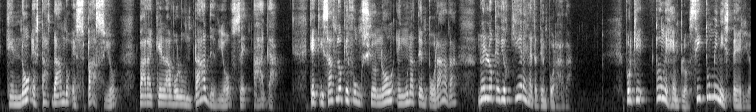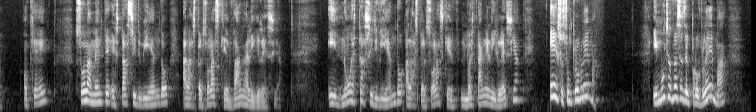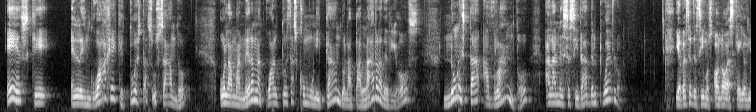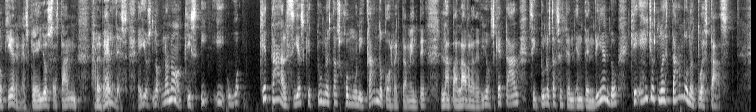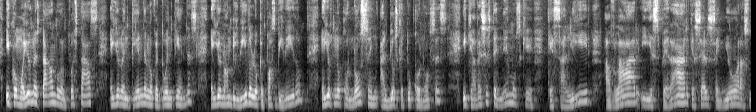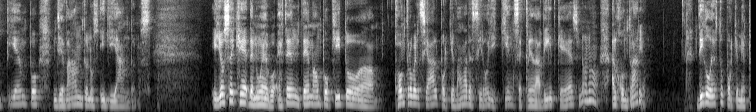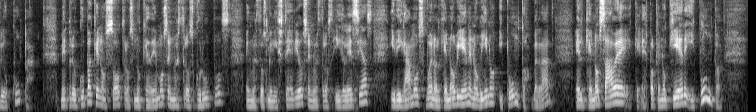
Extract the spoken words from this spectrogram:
que no estás dando espacio para que la voluntad de Dios se haga. Que quizás lo que funcionó en una temporada no es lo que Dios quiere en esta temporada. Porque, todo un ejemplo, si tu ministerio, ¿ok? Solamente está sirviendo a las personas que van a la iglesia y no está sirviendo a las personas que no están en la iglesia, eso es un problema. Y muchas veces el problema es que el lenguaje que tú estás usando o la manera en la cual tú estás comunicando la palabra de Dios no está hablando a la necesidad del pueblo. Y a veces decimos, oh no, es que ellos no quieren, es que ellos están rebeldes, ellos no, no, no, y, ¿Qué tal si es que tú no estás comunicando correctamente la palabra de Dios? ¿Qué tal si tú no estás entendiendo que ellos no están donde tú estás? Y como ellos no están donde tú estás, ellos no entienden lo que tú entiendes, ellos no han vivido lo que tú has vivido, ellos no conocen al Dios que tú conoces y que a veces tenemos que, que salir, hablar y esperar que sea el Señor a su tiempo llevándonos y guiándonos. Y yo sé que, de nuevo, este es un tema un poquito ah, controversial porque van a decir, oye, ¿quién se cree David que es? No, no, al contrario. Digo esto porque me preocupa. Me preocupa que nosotros nos quedemos en nuestros grupos, en nuestros ministerios, en nuestras iglesias y digamos, bueno, el que no viene, no vino y punto, ¿verdad? El que no sabe que es porque no quiere y punto.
